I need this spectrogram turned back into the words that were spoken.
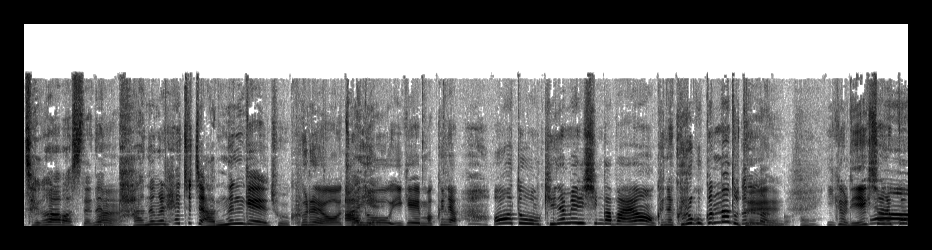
제가 봤을 때는 네. 반응을 해주지 않는 게 좋을 것 그래요. 저도 아 예. 이게 막 그냥 어 또 기념일이신가 봐요. 그냥 그러고 끝나도 돼. 거. 어. 이게 리액션을 꼭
